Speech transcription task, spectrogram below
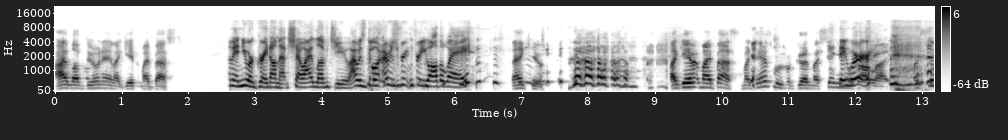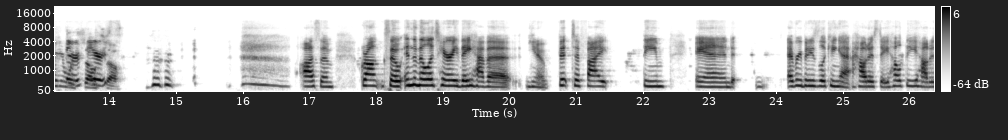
I love doing it, and I gave it my best. Oh, I mean, you were great on that show. I loved you. I was going, I was rooting for you all the way. Thank you. I gave it my best. My dance moves were good. My singing They was were. all right. My singing was so-so. awesome. Gronk, so in the military, they have a, you know, fit to fight theme and everybody's looking at how to stay healthy, how to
